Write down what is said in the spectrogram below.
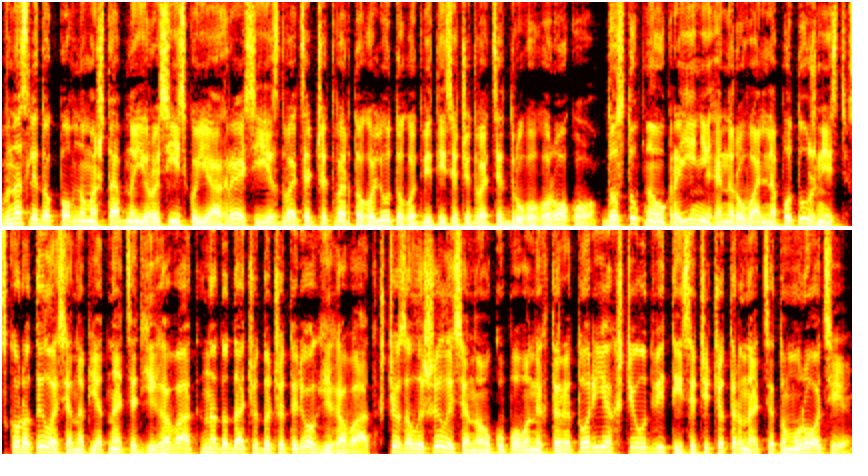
Внаслідок повномасштабної російської агресії з 24 лютого 2022 року доступна Україні генерувальна потужність скоротилася на 15 гігават на додачу до 4 гігават, що залишилися на окупованих територіях ще у 2014 році.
